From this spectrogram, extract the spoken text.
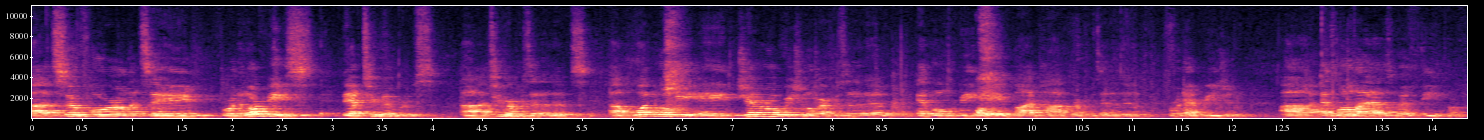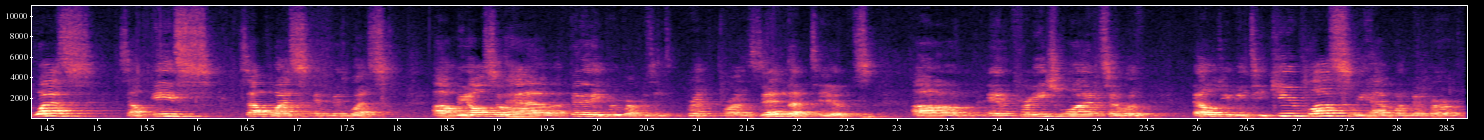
So for, let's say, for the Northeast, they have two members uh, two representatives. Uh, one will be a general regional representative, and one will be a BIPOC representative for that region, uh, as well as with the Northwest, Southeast, Southwest, and Midwest. Uh, we also have affinity group represent representatives, um, and for each one, so with LGBTQ plus, we have one member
